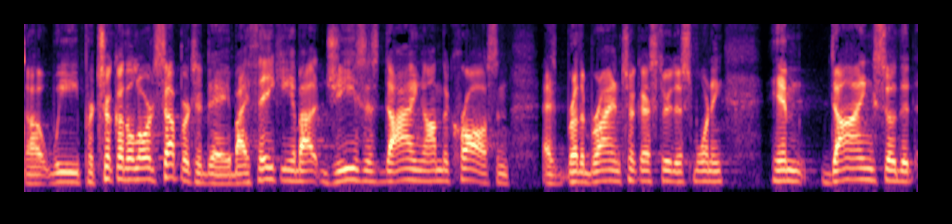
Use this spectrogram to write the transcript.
Uh, we partook of the Lord's Supper today by thinking about Jesus dying on the cross. And as Brother Brian took us through this morning, him dying so that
